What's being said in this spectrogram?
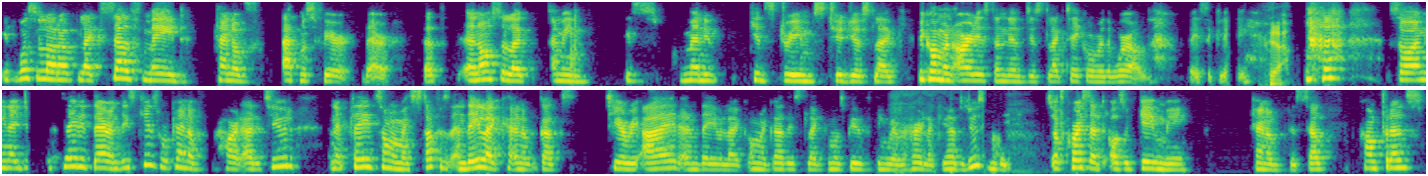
it was a lot of like self-made kind of atmosphere there that and also like i mean it's many kids dreams to just like become an artist and then just like take over the world basically. Yeah. So i mean i just played it there and these kids were kind of hard attitude and i played some of my stuff and they like kind of got teary eyed and they were like oh my god it's like the most beautiful thing we ever heard like you have to do something. So of course that also gave me kind of the self confidence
